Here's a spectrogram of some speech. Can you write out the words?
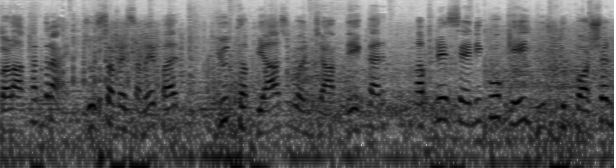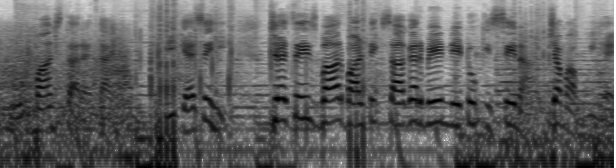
बड़ा खतरा है, जो समय समय पर युद्ध अभ्यास को अंजाम देकर अपने सैनिकों के युद्ध कौशल को मांझता रहता है। ठीक ऐसे ही, जैसे इस बार बाल्टिक सागर में नेटो की सेना जमा हुई है।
